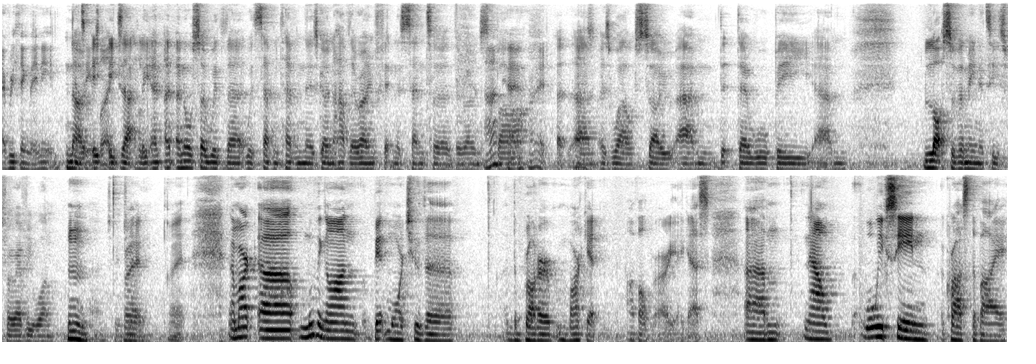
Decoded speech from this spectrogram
everything they need. No, it e- like. exactly, and and also with uh, with Seventh Heaven, there's going to have their own fitness center, their own spa Okay, right. uh, Nice. um, as well. So um, th- there will be um, lots of amenities for everyone Mm. um, to enjoy. Right, right. Now, Mark, uh, moving on a bit more to the the broader market of Albury, I guess. Um, now, what we've seen across the Bay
